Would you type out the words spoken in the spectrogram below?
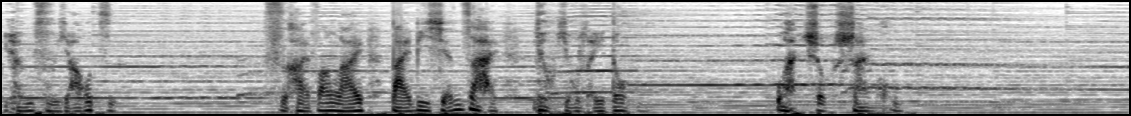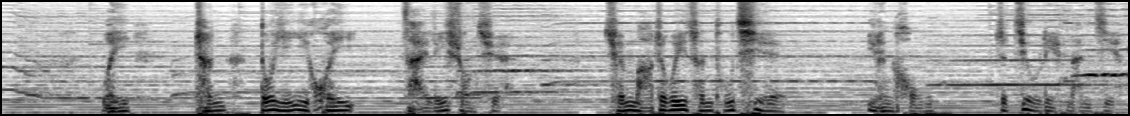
远赴遥子。四海方来，百弊咸在，六游雷动，万寿山呼。唯臣独以一挥，载离双阙，犬马之微尘图切，渊鸿之旧烈难解。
